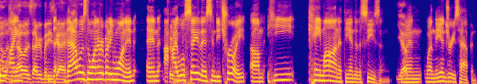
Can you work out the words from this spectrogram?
who that was, I that was everybody's Th- guy. That was the one everybody wanted, and I, I will say this: in Detroit, um, he came on at the end of the season Yep. when when the injuries happened.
